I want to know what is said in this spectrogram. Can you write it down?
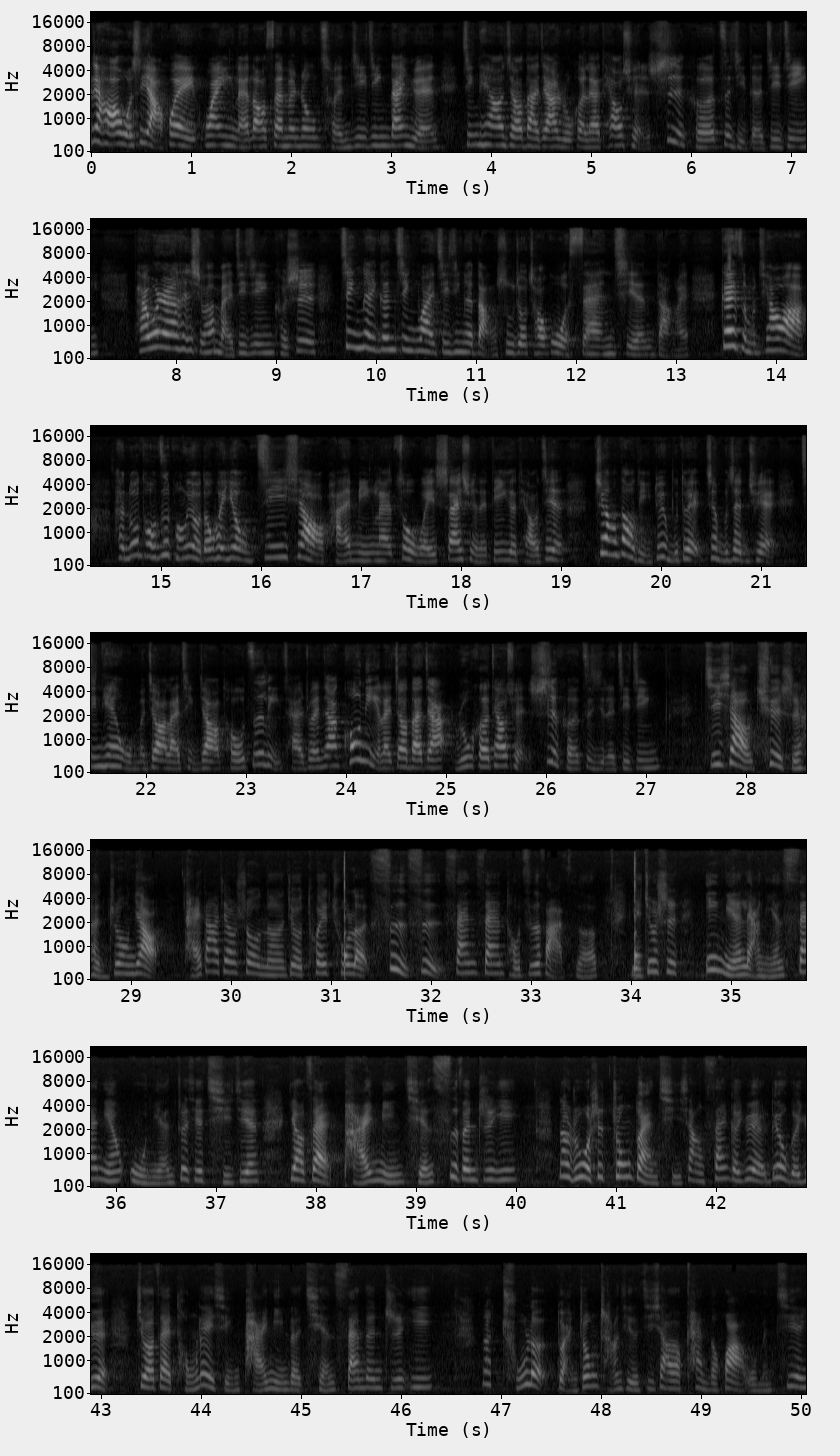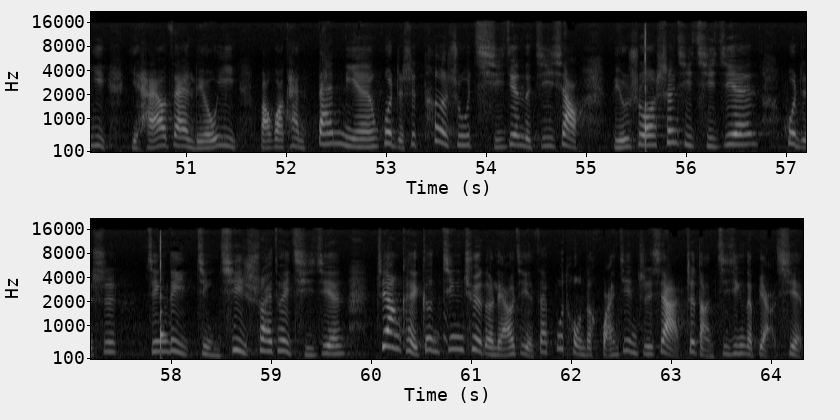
大家好，我是雅慧，欢迎来到三分钟存基金单元。今天要教大家如何来挑选适合自己的基金。台湾人很喜欢买基金，可是境内跟境外基金的档数就超过三千档，哎，该怎么挑啊？很多投资朋友都会用绩效排名来作为筛选的第一个条件，这样到底对不对？正不正确？今天我们就要来请教投资理财专家 c o n y 来教大家如何挑选适合自己的基金。绩效确实很重要。台大教授呢就推出了四四三三投资法则，也就是一年、两年、三年、五年这些期间要在排名前四分之一。那如果是中短期，像三个月、六个月，就要在同类型排名的前三分之一。那除了短中长期的绩效要看的话，我们建议也还要再留意，包括看单年或者是特殊期间的绩效，比如说升息期间，或者是。经历景气衰退期间，这样可以更精确地了解在不同的环境之下，这档基金的表现。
